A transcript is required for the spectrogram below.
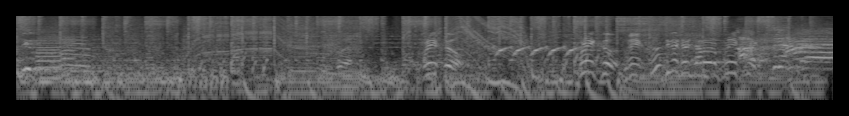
지금 브레이크. 브레이크. 브레이크? 네가 제일 잘하는 브레이크. 아,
